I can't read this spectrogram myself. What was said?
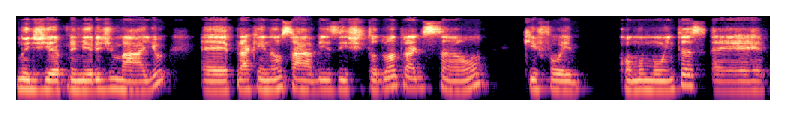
no dia 1 de maio. É, para quem não sabe, existe toda uma tradição que foi, como muitas, é,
